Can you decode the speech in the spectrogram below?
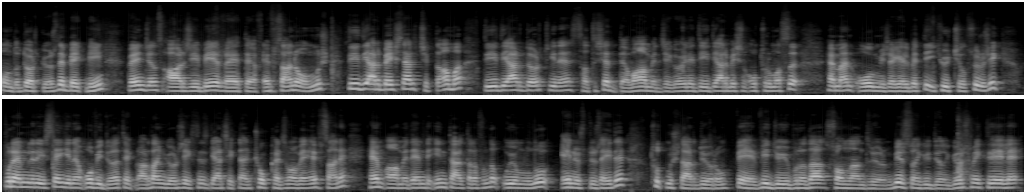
Onu da dört gözle bekleyin. Vengeance RGB RTF efsane olmuş. DDR5'ler çıktı ama DDR4 yine satışa devam edecek. Öyle DDR5'in oturması hemen olmayacak elbette 2-3 yıl sürecek. Bu RAM'leri ise yine o videoda tekrardan göreceksiniz. Gerçekten çok karizma ve efsane. Hem AMD hem de Intel tarafında uyumluluğu en üst düzeyde tutmuşlar diyorum. Ve videoyu burada sonlandırıyorum. Bir sonraki videoda görüşmek dileğiyle.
